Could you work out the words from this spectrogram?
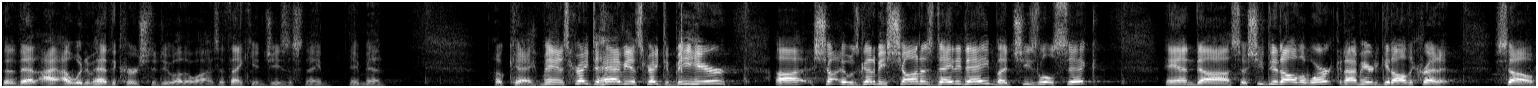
that, that I, I wouldn't have had the courage to do otherwise. I thank you in Jesus' name. Amen. Okay, man, it's great to have you. It's great to be here. Uh, it was going to be Shauna's day today, but she's a little sick. And uh, so she did all the work, and I'm here to get all the credit. So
